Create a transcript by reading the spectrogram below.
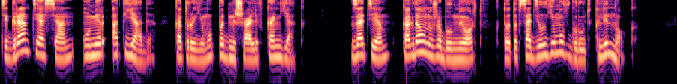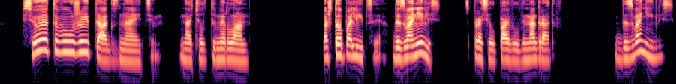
Тигран Тиосян умер от яда, который ему подмешали в коньяк. Затем, когда он уже был мертв, кто-то всадил ему в грудь клинок. Все это вы уже и так знаете, начал Тамерлан. А что полиция? Дозвонились? спросил Павел Виноградов. Дозвонились,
